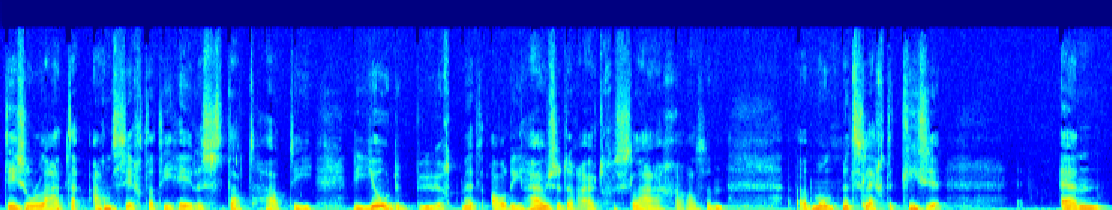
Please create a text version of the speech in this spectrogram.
desolate aanzicht dat die hele stad had. Die, die jodenbuurt met al die huizen eruit geslagen... als een, een mond met slechte kiezen. En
